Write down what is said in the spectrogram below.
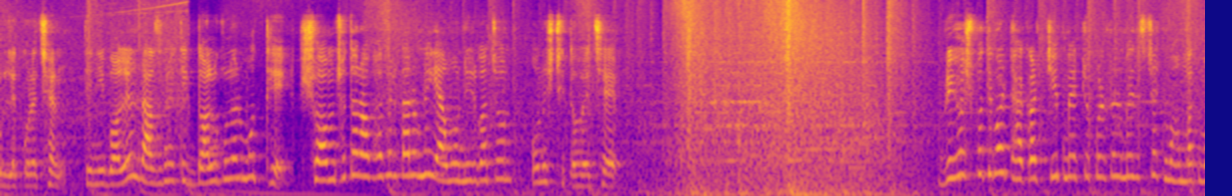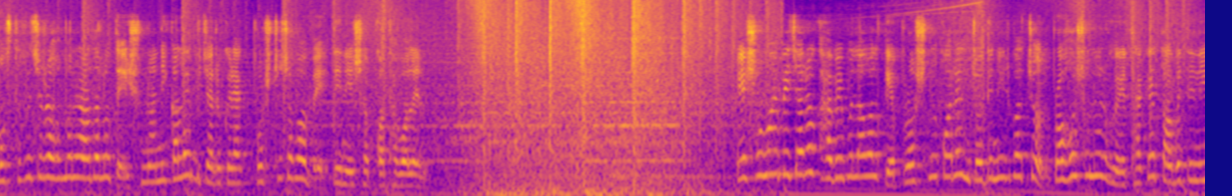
উল্লেখ করেছেন। তিনি বলেন, রাজনৈতিক দলগুলোর মধ্যে সমঝোতার অভাবের কারণেই এমন নির্বাচন অনুষ্ঠিত হয়েছে। বৃহস্পতিবার ঢাকার chief metropolitan magistrate Mohammad Mostafizur রহমানের আদালতে শুনানিকালে বিচারকের এক প্রশ্নের জবাবে তিনি এসব কথা বলেন। এ সময় বিচারক হাবিবুল আওয়ালকে প্রশ্ন করেন, যদি নির্বাচন প্রহসনের হয়ে থাকে, তবে তিনি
